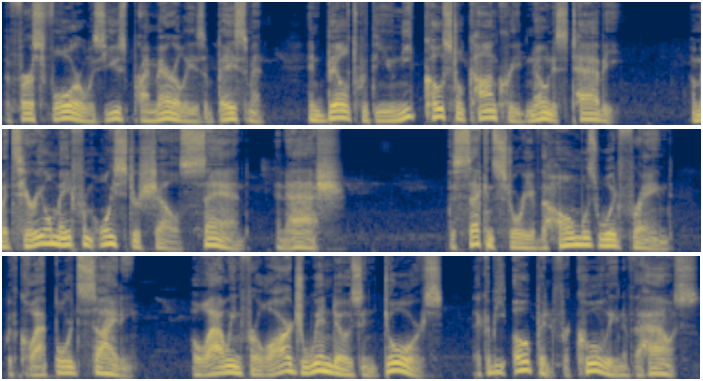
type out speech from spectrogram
The first floor was used primarily as a basement and built with the unique coastal concrete known as tabby, a material made from oyster shells, sand, and ash. The second story of the home was wood framed with clapboard siding, allowing for large windows and doors that could be opened for cooling of the house.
